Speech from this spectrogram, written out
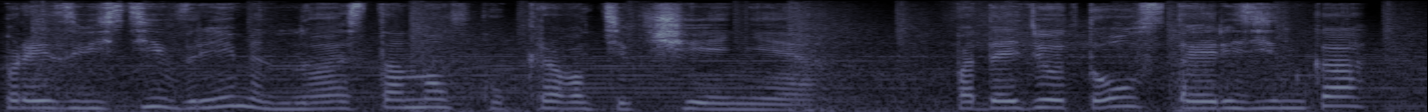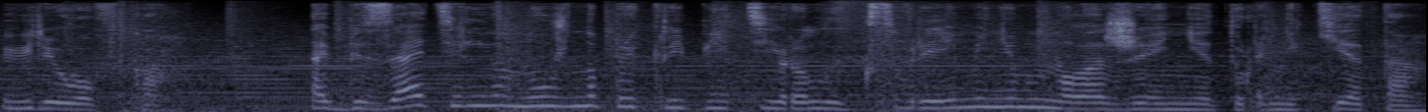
Произвести временную остановку кровотечения. Подойдет толстая резинка, веревка. Обязательно нужно прикрепить ярлык с временем наложения турникета.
